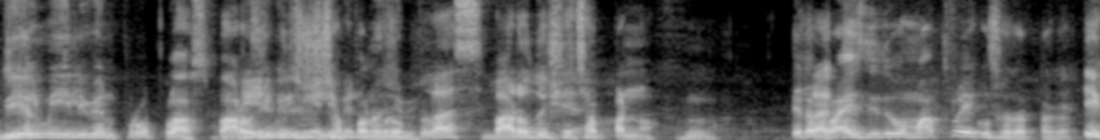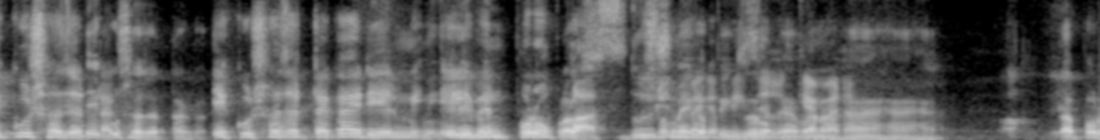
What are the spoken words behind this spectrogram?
রিয়েলমি ইলেভেন প্রো প্লাস বারো জিবি দুশো ছাপ্পান্ন জিবি প্লাস বারো দুশো ছাপ্পান্ন। হুম। এটা প্রাইস দিয়ে দেবো মাত্র একুশ হাজার টাকা। একুশ হাজার একুশ হাজার টাকা। একুশ হাজার টাকায় রিয়েলমি ইলেভেন প্রো প্লাস দুশো মেগাপিক্সেল ক্যামেরা হ্যাঁ হ্যাঁ হ্যাঁ। তারপর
